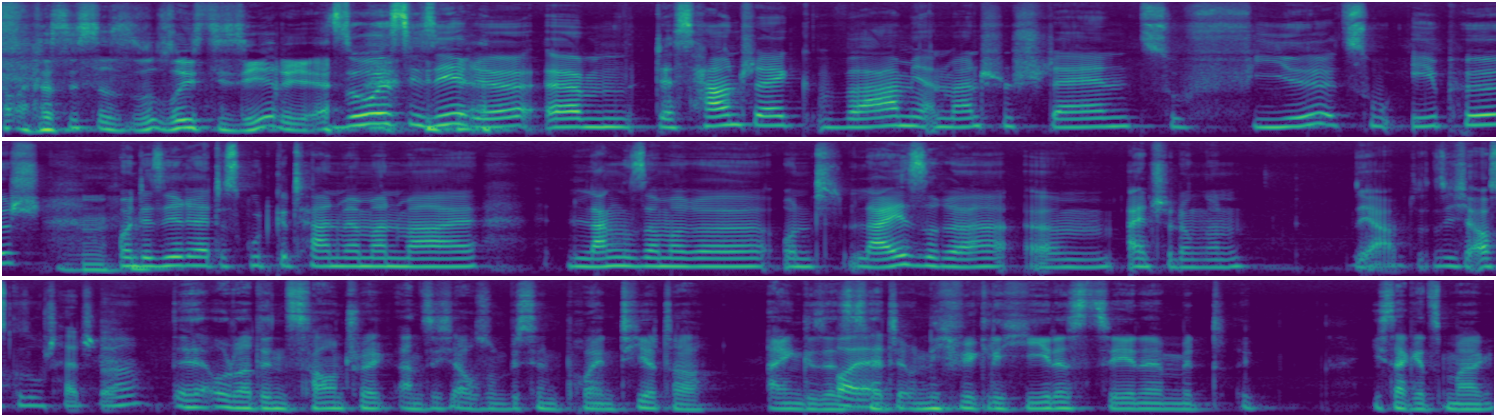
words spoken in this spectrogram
Aber das ist das, so, so ist die Serie. So ist die Serie. ähm, der Soundtrack war mir an manchen Stellen zu viel, zu episch. Mhm. Und der Serie hätte es gut getan, wenn man mal langsamere und leisere ähm, Einstellungen ja, sich ausgesucht hätte. Äh, oder den Soundtrack an sich auch so ein bisschen pointierter eingesetzt Voll. hätte und nicht wirklich jede Szene mit, ich sag jetzt mal,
